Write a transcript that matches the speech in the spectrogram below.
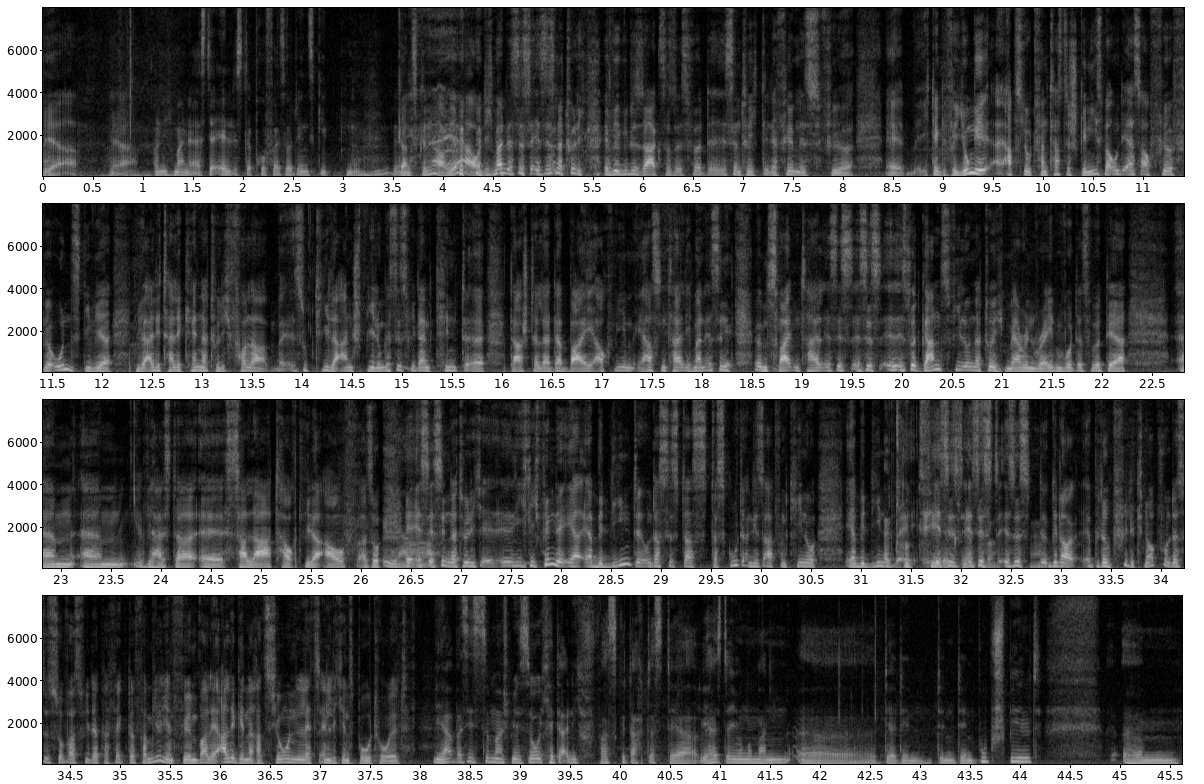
ja. Ja. Und ich meine, er ist der älteste Professor, den es gibt. Ne? Ganz genau, ja. Und ich meine, es ist, es ist natürlich, wie, wie du sagst, also es wird, ist natürlich, der Film ist für, äh, ich denke, für Junge absolut fantastisch genießbar und er ist auch für, für uns, die wir, die wir alle Teile kennen, natürlich voller äh, subtiler Anspielung. Es ist wieder ein Kinddarsteller äh, dabei, auch wie im ersten Teil. Ich meine, es sind im zweiten Teil, es, ist, es, ist, es wird ganz viel und natürlich Marin Ravenwood, es wird der, ähm, ähm, wie heißt er, äh, Salah taucht wieder auf. Also ja. es, es sind natürlich, ich, ich finde, er, er bedient, und das ist das, das Gute an dieser Art von Kino, er bedient. Er drückt viele es ist, es ist, es ist, ja. Genau, er drückt viele Knöpfe und das ist sowas wie der perfekte Familienfilm, weil er alle Generationen letztendlich ins Boot holt. Ja, aber es ist zum Beispiel so, ich hätte eigentlich fast gedacht, dass der, wie heißt der junge Mann, äh, der den, den, den Bub spielt, ähm,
